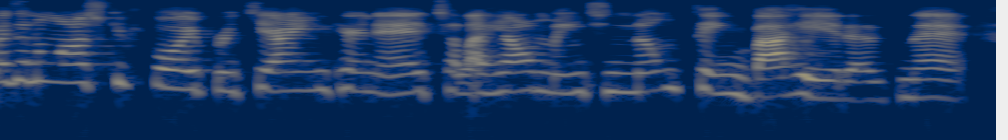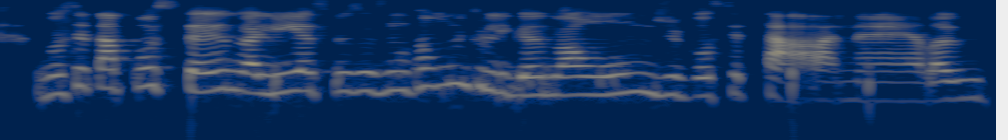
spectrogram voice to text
mas eu não acho que foi, porque a internet, ela realmente não tem barreiras, né? Você tá postando ali, as pessoas não estão muito ligando aonde você tá, né? Elas,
